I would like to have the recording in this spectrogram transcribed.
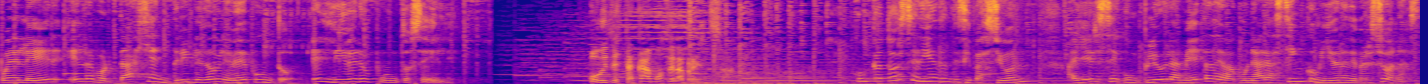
Puede leer el reportaje en www.ellibero.cl. Hoy destacamos de la prensa. Con 14 días de anticipación, ayer se cumplió la meta de vacunar a 5 millones de personas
